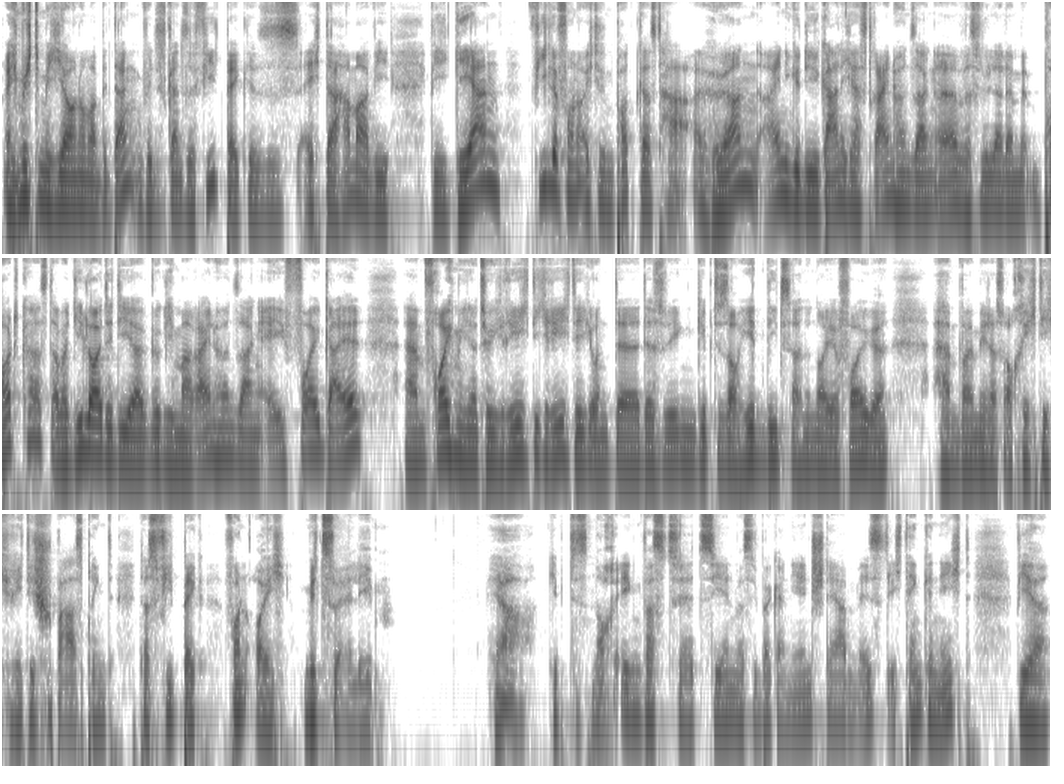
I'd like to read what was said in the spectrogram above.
Ich möchte mich hier auch nochmal bedanken für das ganze Feedback. Es ist echt der Hammer, wie, wie gern viele von euch diesen Podcast hören. Einige, die gar nicht erst reinhören, sagen, äh, was will er da mit dem Podcast? Aber die Leute, die ja wirklich mal reinhören, sagen, ey, voll geil. Ähm, Freue ich mich natürlich richtig, richtig. Und äh, deswegen gibt es auch jeden Dienstag eine neue Folge, ähm, weil mir das auch richtig, richtig Spaß bringt, das Feedback von euch mitzuerleben. Ja, gibt es noch irgendwas zu erzählen, was über Garnelensterben ist? Ich denke nicht. Wir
